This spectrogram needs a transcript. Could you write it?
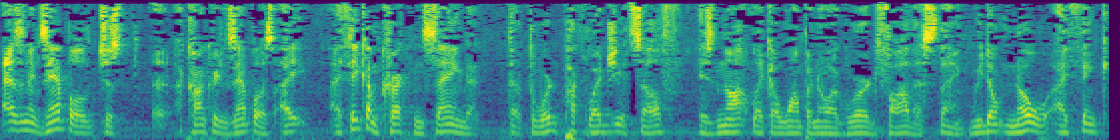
as an example, just a concrete example is I, I think I'm correct in saying that, that the word Pukwudgie itself is not like a Wampanoag word for this thing. We don't know. I think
